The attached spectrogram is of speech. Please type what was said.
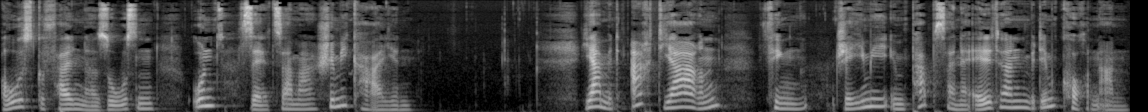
ausgefallener Soßen und seltsamer Chemikalien. Ja, mit acht Jahren fing Jamie im Pub seiner Eltern mit dem Kochen an.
